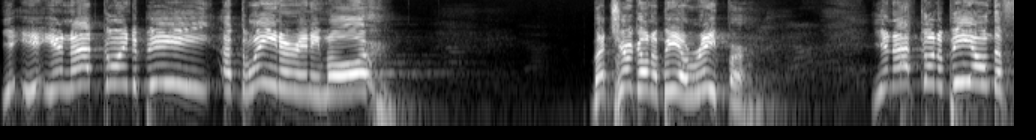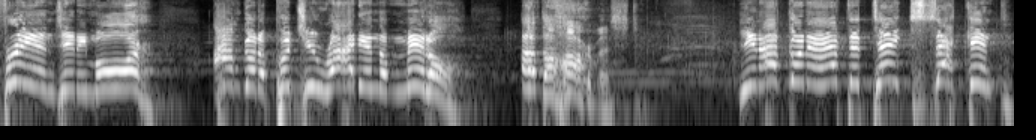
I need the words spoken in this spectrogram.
You're not going to be a gleaner anymore, but you're going to be a reaper. You're not going to be on the fringe anymore. I'm going to put you right in the middle of the harvest. You're not going to have to take second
